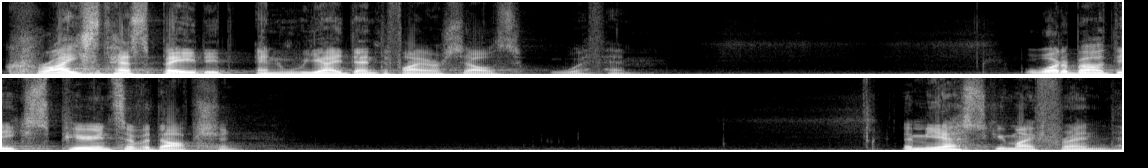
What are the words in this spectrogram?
Christ has paid it, and we identify ourselves with Him. What about the experience of adoption? Let me ask you, my friend.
